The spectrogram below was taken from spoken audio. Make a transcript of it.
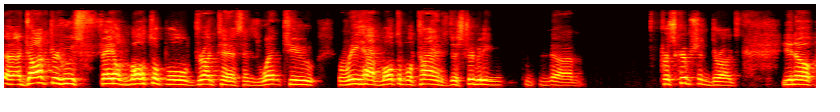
a doctor who's failed multiple drug tests and went to rehab multiple times distributing um, prescription drugs. You know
